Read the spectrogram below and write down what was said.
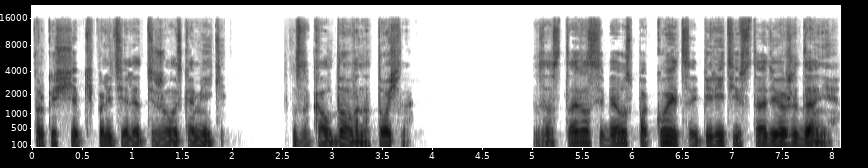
только щепки полетели от тяжелой скамейки. Заколдовано, точно. Заставил себя успокоиться и перейти в стадию ожидания.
